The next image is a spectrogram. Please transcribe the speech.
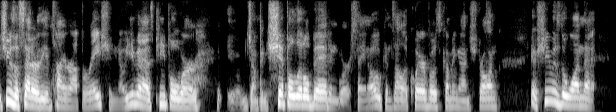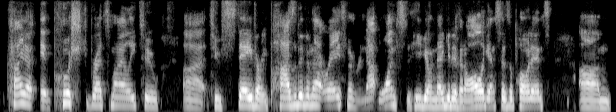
she was the center of the entire operation. You know, even as people were jumping ship a little bit and were saying, "Oh, Gonzalo Cuervo's coming on strong," you know, she was the one that kind of it pushed Brett Smiley to uh, to stay very positive in that race. Remember, not once did he go negative at all against his opponents. Um,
